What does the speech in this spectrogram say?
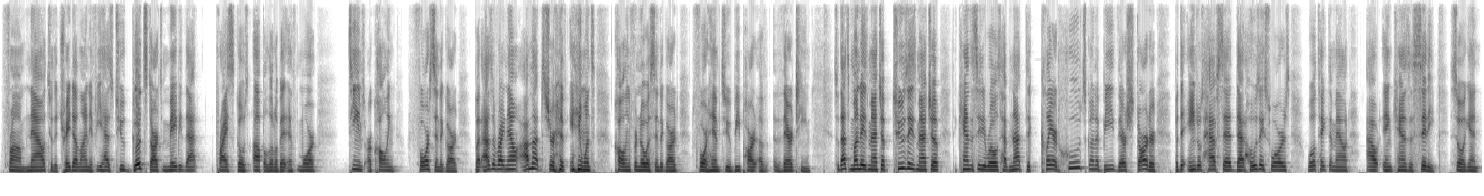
from now to the trade deadline. If he has two good starts, maybe that price goes up a little bit if more teams are calling for Syndergaard. But as of right now, I'm not sure if anyone's calling for Noah Syndergaard for him to be part of their team. So that's Monday's matchup. Tuesday's matchup, the Kansas City Royals have not declared who's going to be their starter, but the Angels have said that Jose Suarez will take the mound out in Kansas City. So again,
